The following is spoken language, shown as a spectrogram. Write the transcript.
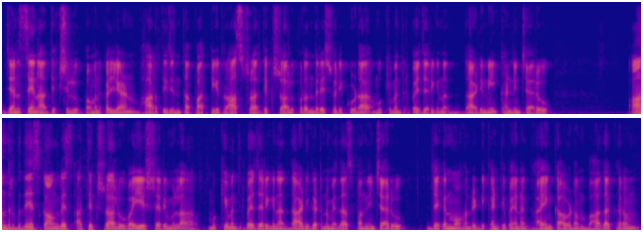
జనసేన అధ్యక్షులు పవన్ కళ్యాణ్ భారతీయ జనతా పార్టీ రాష్ట్ర అధ్యక్షురాలు పురంధరేశ్వరి కూడా ముఖ్యమంత్రిపై జరిగిన దాడిని ఖండించారు. ఆంధ్రప్రదేశ్ కాంగ్రెస్ అధ్యక్షురాలు వైఎస్ షర్మిల ముఖ్యమంత్రిపై జరిగిన దాడి ఘటన మీద స్పందించారు. జగన్మోహన్ రెడ్డి కంటిపైన గాయం కావడం బాధాకరం.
